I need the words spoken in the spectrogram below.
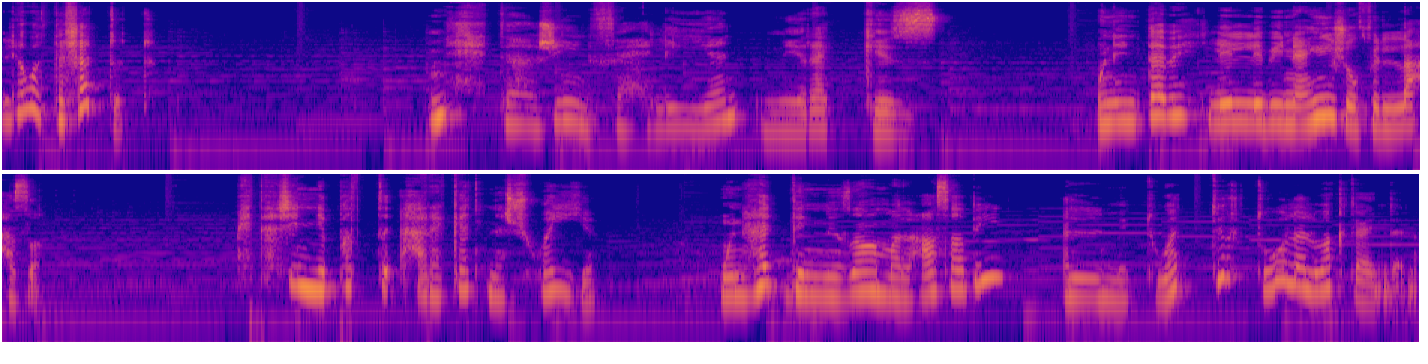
اللي هو التشتت. محتاجين فعليا نركز وننتبه للي بنعيشه في اللحظة. محتاجين نبطئ حركتنا شوية ونهدي النظام العصبي المتوتر طول الوقت عندنا.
